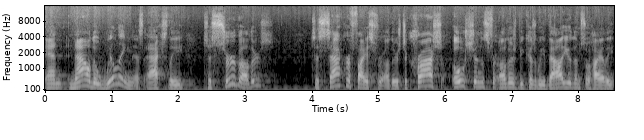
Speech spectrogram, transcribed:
and now the willingness actually to serve others, to sacrifice for others, to cross oceans for others because we value them so highly,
